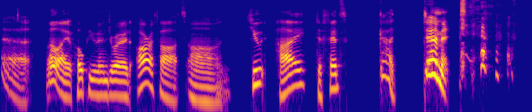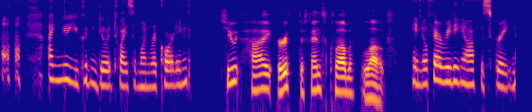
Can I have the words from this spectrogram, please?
Uh, well, I hope you enjoyed our thoughts on Cute High Defense. God damn it! I knew you couldn't do it twice in one recording. Cute High Earth Defense Club Love. Hey, no fair reading off the screen.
